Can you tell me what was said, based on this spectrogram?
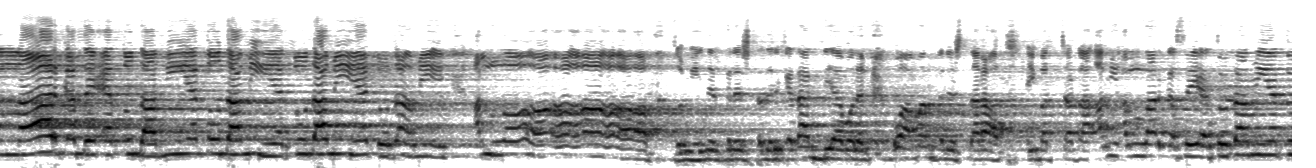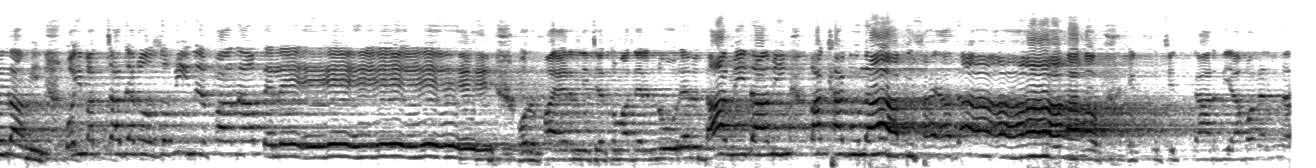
আল্লাহর কাছে এত দামি এত দামি এত দামি এত দামি। আল্লাহ জমিনের ফেরেশতাদেরকে ডাক দিয়া বলেন, ও আমার ফেরেশতারা, এই বাচ্চাটা আমি আল্লাহর কাছে এত দামি এত দামি। ওই বাচ্চা যেন জমিনে পানা পেলে ওর পায়ের নিচে তোমাদের নূরের দামি দামি পাখাগুলা বিছায়া দাও। একটু চিৎকার দিয়া বলেন না,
